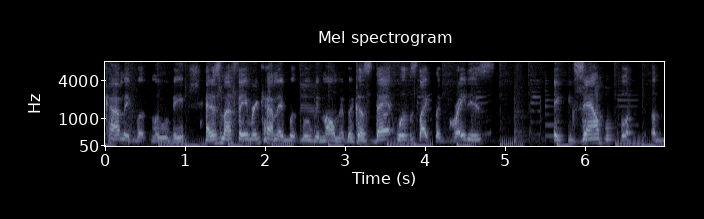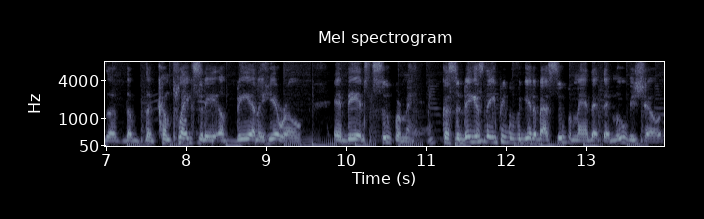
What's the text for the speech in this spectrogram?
comic book movie, and it's my favorite comic book movie moment because that was like the greatest example of the the, the complexity of being a hero and being Superman. Because the biggest thing people forget about Superman that that movie showed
